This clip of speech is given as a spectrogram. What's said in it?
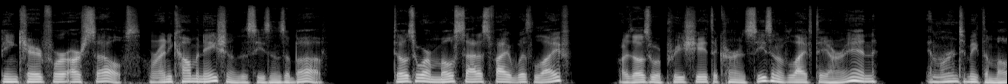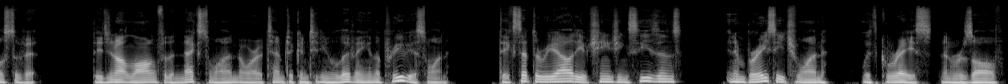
being cared for ourselves, or any combination of the seasons above. Those who are most satisfied with life are those who appreciate the current season of life they are in and learn to make the most of it. They do not long for the next one or attempt to continue living in the previous one. They accept the reality of changing seasons and embrace each one with grace and resolve.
